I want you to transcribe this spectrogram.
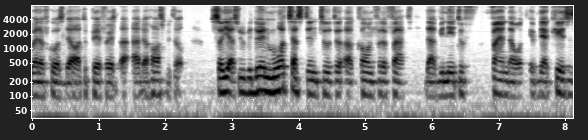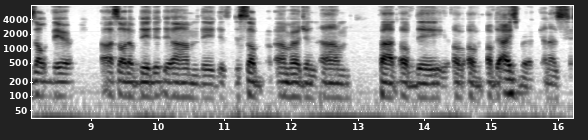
when of course they are to pay for it at the hospital. So yes, we'll be doing more testing to, to account for the fact that we need to find out if there are cases out there, uh, sort of the the, the um the the, the submergent um part of the of, of, of, the iceberg. And as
